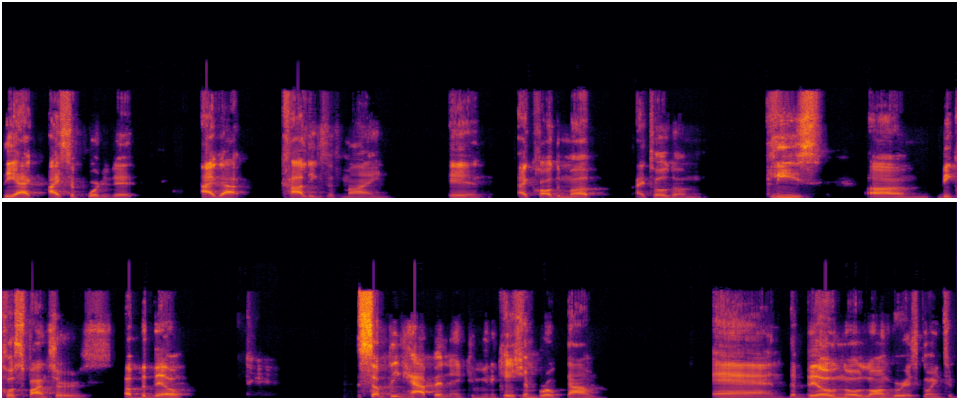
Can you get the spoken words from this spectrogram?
the act, I supported it. I got colleagues of mine, and I called them up. I told them, please um, be co sponsors of the bill. Something happened and communication broke down, and the bill no longer is going to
